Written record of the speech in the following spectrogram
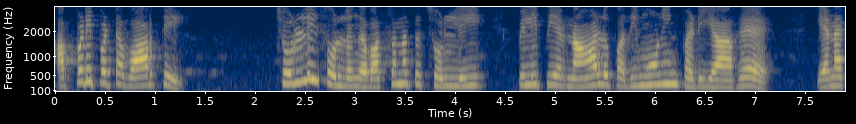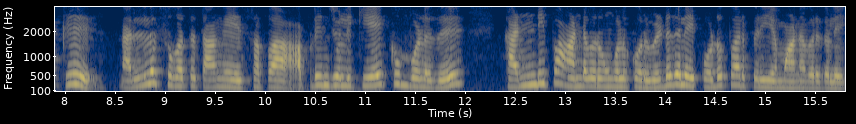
அப்படிப்பட்ட வார்த்தை சொல்லி சொல்லுங்க. வசனத்தை சொல்லி பிலிப்பியர் நாலு பதிமூணின் படியாக எனக்கு நல்ல சுகத்தை தாங்க ஏசப்பா அப்படின்னு சொல்லி கேட்கும் பொழுது கண்டிப்பாக ஆண்டவர் உங்களுக்கு ஒரு விடுதலை கொடுப்பார் பிரியமானவர்களே.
